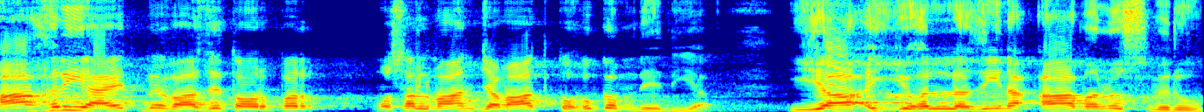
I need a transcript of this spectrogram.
آخری آیت میں واضح طور پر مسلمان جماعت کو حکم دے دیا۔ یا الزین آ منسمرو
